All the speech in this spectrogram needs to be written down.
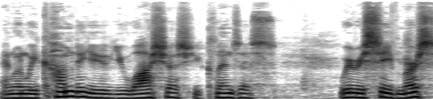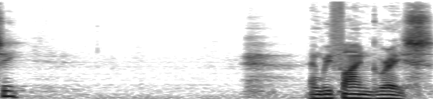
And when we come to you, you wash us, you cleanse us, we receive mercy, and we find grace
